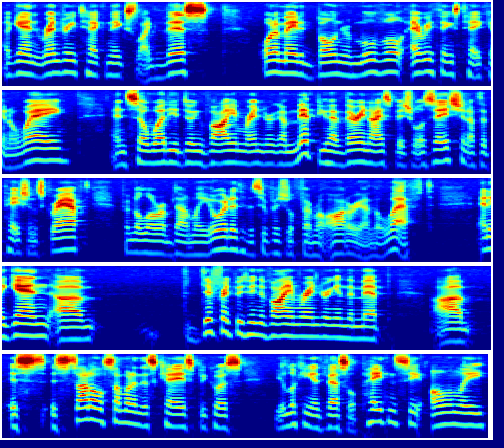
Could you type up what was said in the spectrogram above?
again, rendering techniques like this, automated bone removal, everything's taken away. And so whether you're doing volume rendering or MIP, you have very nice visualization of the patient's graft from the lower abdominal aorta to the superficial femoral artery on the left. And again, um, the difference between the volume rendering and the MIP uh, is, is subtle somewhat in this case because you're looking at vessel patency only.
